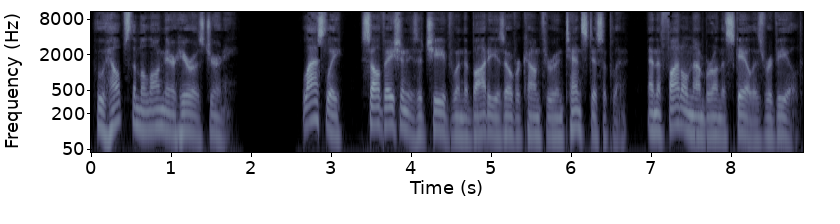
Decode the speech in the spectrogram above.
who helps them along their hero's journey. Lastly, salvation is achieved when the body is overcome through intense discipline, and the final number on the scale is revealed.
